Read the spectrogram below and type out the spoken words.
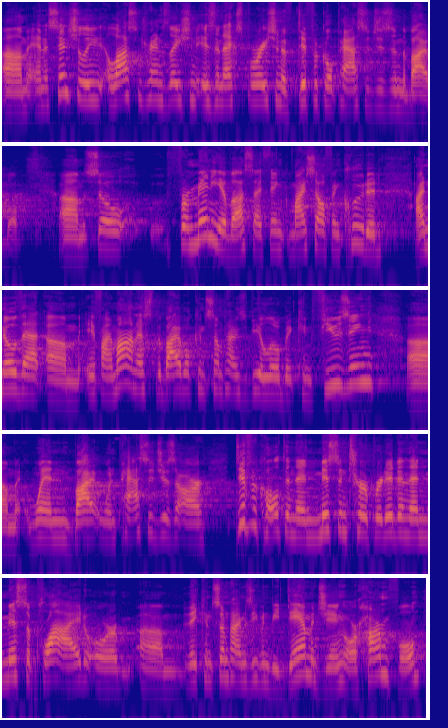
Um, and essentially, Lost in Translation is an exploration of difficult passages in the Bible. Um, so for many of us, I think myself included, I know that um, if I'm honest, the Bible can sometimes be a little bit confusing um, when, by, when passages are difficult and then misinterpreted and then misapplied, or um, they can sometimes even be damaging or harmful.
